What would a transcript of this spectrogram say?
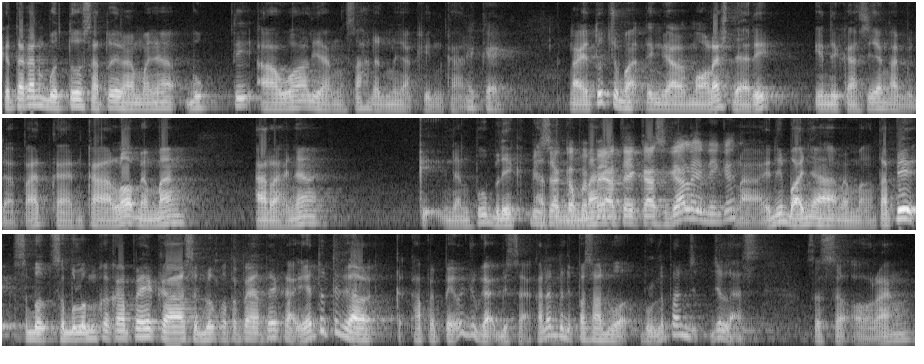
kita kan butuh satu yang namanya bukti awal yang sah dan meyakinkan. Oke. Nah itu cuma tinggal moles dari indikasi yang kami dapatkan. Kalau memang arahnya keinginan publik Bisa atau ke memang- PPATK segala ini kan? Nah ini banyak memang. Tapi sebe- sebelum ke KPK, sebelum ke PPATK, ya itu tinggal KPPU juga bisa. Karena di pasal 28 jelas seseorang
